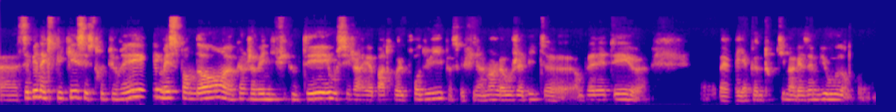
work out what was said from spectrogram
Euh, c'est bien expliqué, c'est structuré, mais cependant, euh, quand j'avais une difficulté ou si j'arrivais pas à trouver le produit, parce que finalement, là où j'habite en plein été, ben, il n'y a qu'un tout petit magasin bio, donc on ne peut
